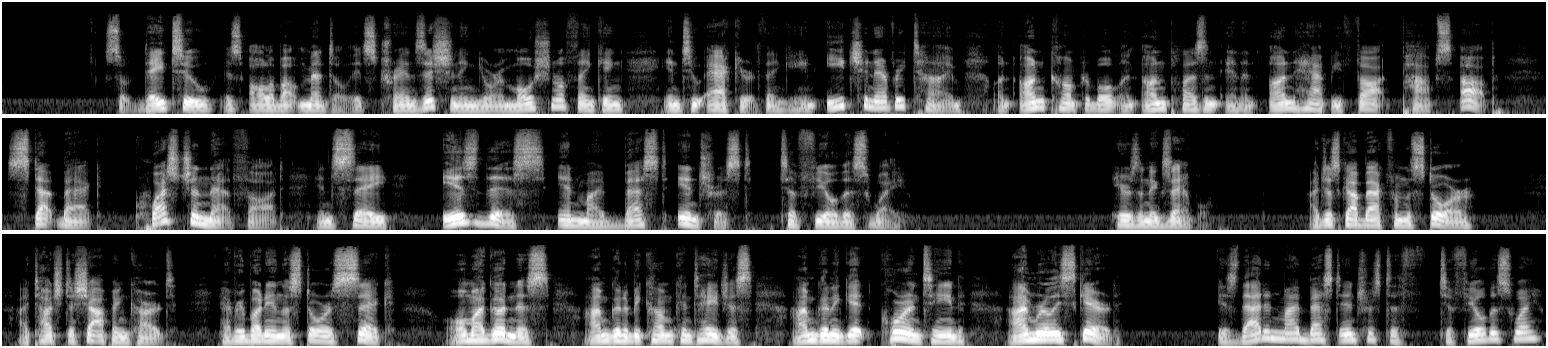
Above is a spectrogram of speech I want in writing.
So, day two is all about mental. It's transitioning your emotional thinking into accurate thinking. And each and every time an uncomfortable, an unpleasant, and an unhappy thought pops up, step back, question that thought, and say, Is this in my best interest to feel this way? Here's an example I just got back from the store. I touched a shopping cart. Everybody in the store is sick. Oh my goodness, I'm going to become contagious. I'm going to get quarantined. I'm really scared. Is that in my best interest to, to feel this way?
